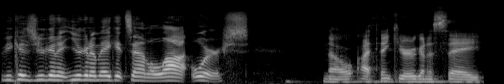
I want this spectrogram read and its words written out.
because you're gonna you're gonna make it sound a lot worse. No, I think you're gonna say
